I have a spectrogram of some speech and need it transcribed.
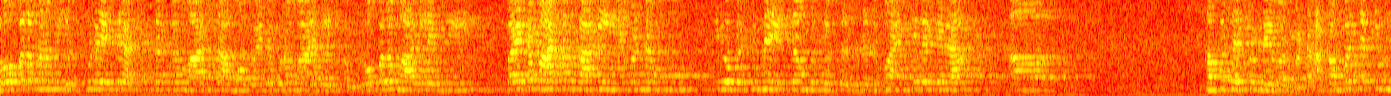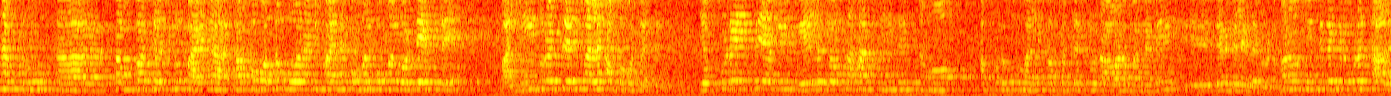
లోపల మనం ఎప్పుడైతే అద్భుతంగా మారుతామో బయట కూడా మారగలుగుతాం. లోపల మారలేంది బయట మారతాం కానీ ఏమంటాము? ఇది ఒక చిన్న ఎగ్జాంపుల్ చెప్తారు చూడండి. మా ఇంటి దగ్గర కంప చెట్లు ఉండేవి అనమాట ఆ కంప చెట్లు ఉన్నప్పుడు ఆ, కంప చెట్లు పైన కంప మొత్తం పోనని పైన కొమ్మలు కొమ్మలు కొట్టేస్తే మళ్ళీ ఇప్పుడు వచ్చేది మళ్ళీ కంప కొట్టొచ్చేది. ఎప్పుడైతే అవి వేళ్ళతో సహా తీసేసినామో అప్పుడు మళ్ళీ కంప చెట్లు రావడం అనేది జరగలేదు అనమాట మనం ఇంటి దగ్గర కూడా చాలా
